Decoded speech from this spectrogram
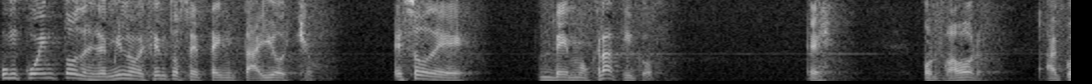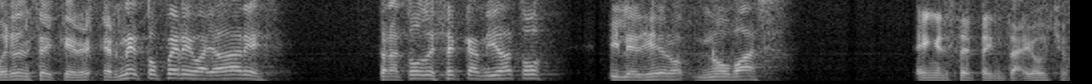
un cuento desde 1978. Eso de democrático. Eh, por favor, acuérdense que Ernesto Pérez Valladares trató de ser candidato y le dijeron, no vas en el 78.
